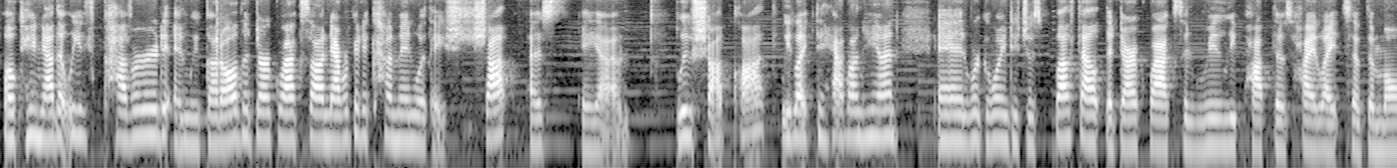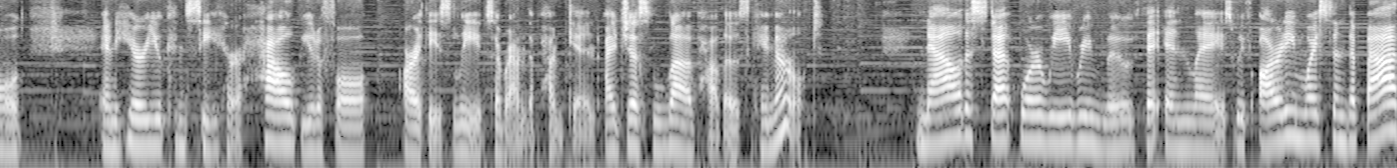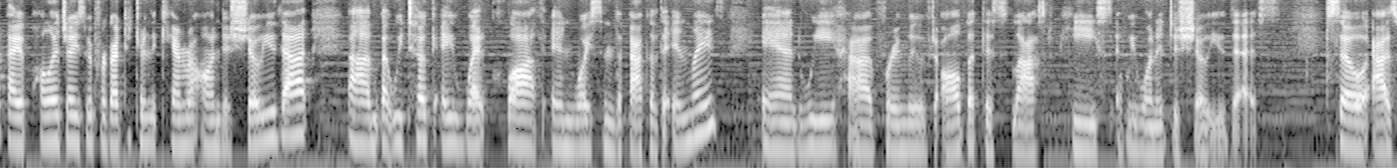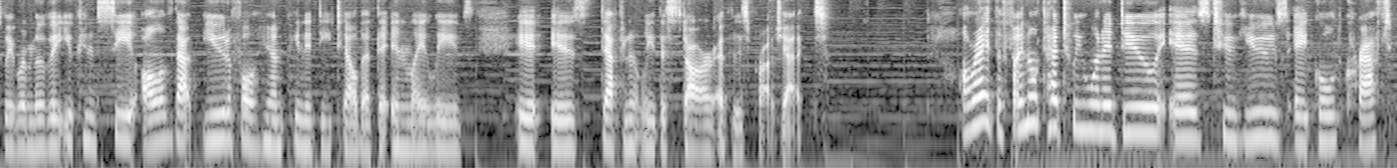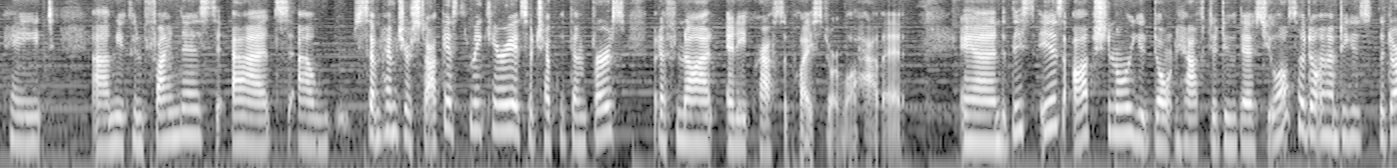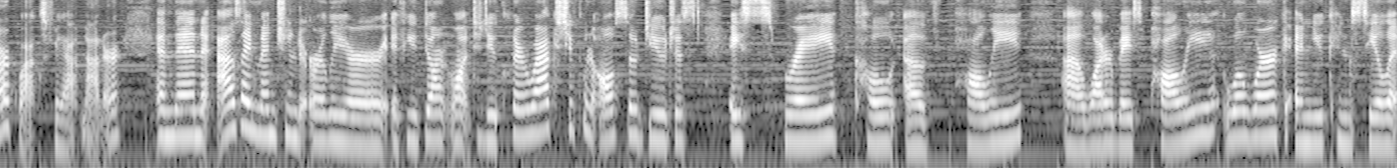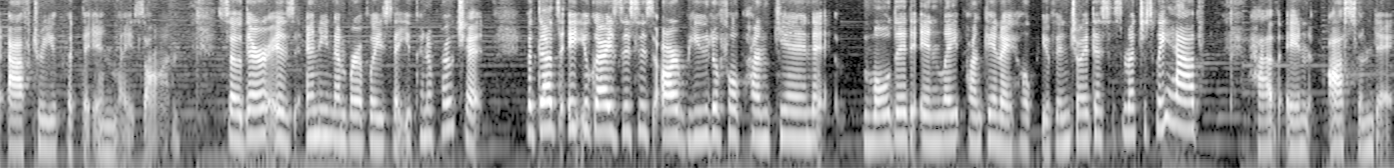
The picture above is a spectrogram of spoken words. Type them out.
Okay, now that we've covered and we've got all the dark wax on, now we're going to come in with a shop as a um, blue shop cloth we like to have on hand. And we're going to just buff out the dark wax and really pop those highlights of the mold. And here you can see here how beautiful are these leaves around the pumpkin. I just love how those came out. Now the step where we remove the inlays. We've already moistened the back. I apologize, we forgot to turn the camera on to show you that. Um, but we took a wet cloth and moistened the back of the inlays and we have removed all but this last piece and we wanted to show you this. So as we remove it, you can see all of that beautiful hand painted detail that the inlay leaves. It is definitely the star of this project. All right, the final touch we want to do is to use a gold craft paint. Um, you can find this at um, sometimes your stockist may carry it, so check with them first. But if not, any craft supply store will have it. And this is optional. You don't have to do this. You also don't have to use the dark wax for that matter. And then, as I mentioned earlier, if you don't want to do clear wax, you can also do just a spray coat of poly. Uh, water-based poly will work and you can seal it after you put the inlays on. So there is any number of ways that you can approach it. But that's it, you guys. This is our beautiful pumpkin molded inlay pumpkin. I hope you've enjoyed this as much as we have. Have an awesome day.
